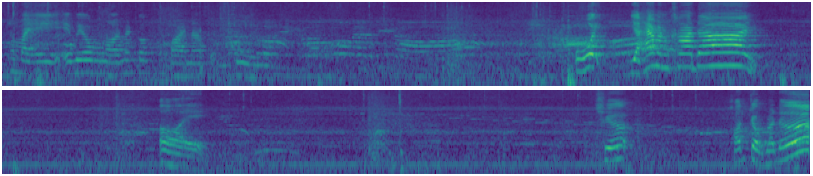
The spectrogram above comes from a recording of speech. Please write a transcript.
ทำไมเอเวลน้อยม่งก็ควายหน้าสนชื่อ โอ้ยอย่าให้มันฆ่าได้ เอ่ยเชื้อขอจบแล้วเด้อ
